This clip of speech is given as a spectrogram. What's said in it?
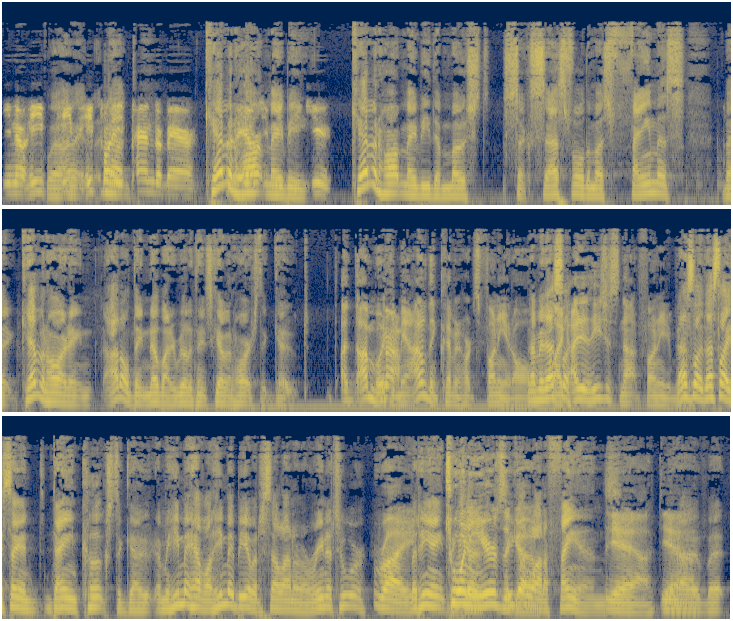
You know, he Well, he, I mean, he played now, Panda Bear. Kevin Hart may be LGBTQ. Kevin Hart may be the most successful, the most famous, but Kevin Hart ain't. I don't think nobody really thinks Kevin Hart's the goat. I, I'm with No. you, man. I don't think Kevin Hart's funny at all. I mean, that's like, like- I just, he's just not funny to me. That's like that's like saying Dane Cook's the goat. I mean, he may have a, he may be able to sell out an arena tour, Right. But he ain't the 20 goat. years He got a lot of fans. Yeah, you yeah. know, but.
